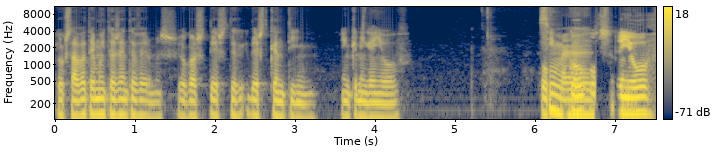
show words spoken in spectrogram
eu gostava de ter muita gente a ver, mas eu gosto deste, deste cantinho em que ninguém ouve. Ou- Sim, ou- ou mas quem ouve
